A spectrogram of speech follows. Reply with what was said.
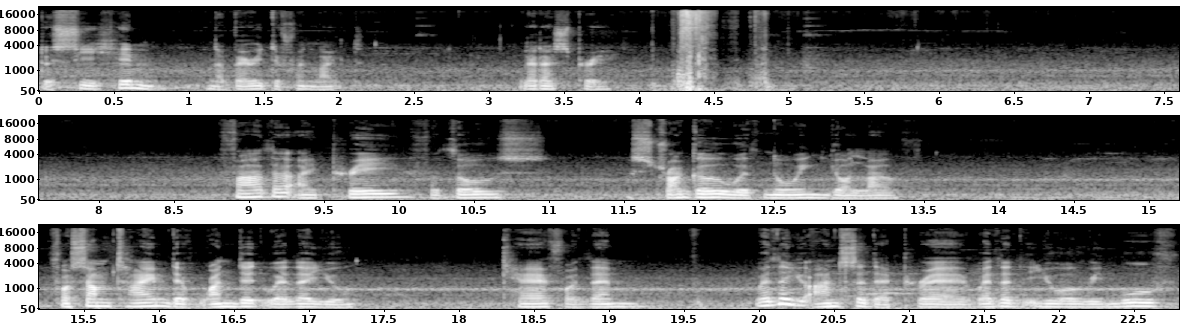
to see Him in a very different light. Let us pray. Father, I pray for those who struggle with knowing your love. For some time, they've wondered whether you care for them, whether you answer their prayer, whether you will remove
